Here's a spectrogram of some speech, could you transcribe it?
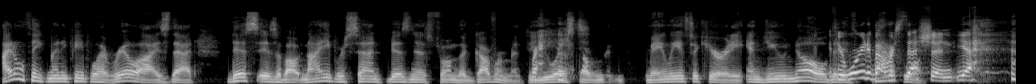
I don't think many people have realized that this is about 90% business from the government, the right. US government, mainly in security. And do you know that if you're worried about recession, yeah.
